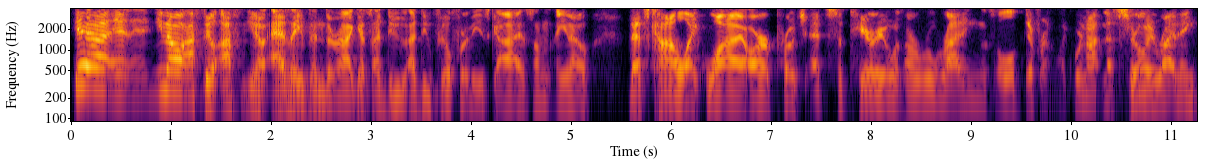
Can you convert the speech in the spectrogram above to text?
Yeah, and, and, you know, I feel I you know as a vendor, I guess I do I do feel for these guys. I'm you know that's kind of like why our approach at Soteria with our rule writing is a little different. Like we're not necessarily writing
